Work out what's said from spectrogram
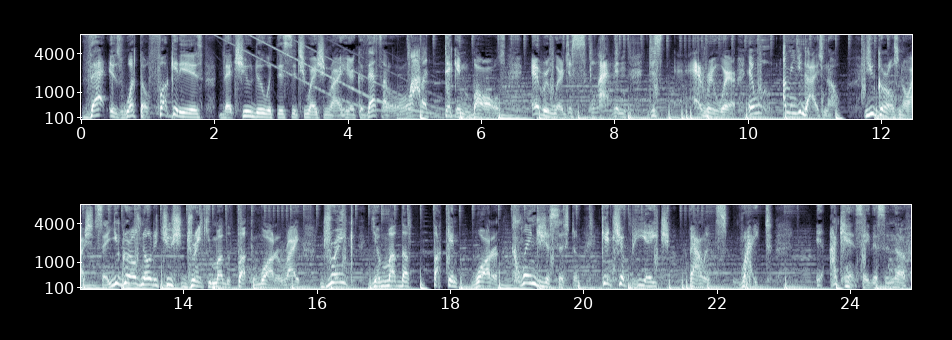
that is what the fuck it is that you do with this situation right here, because that's a lot of dick and balls everywhere, just slapping, just everywhere. And I mean, you guys know. You girls know, I should say. You girls know that you should drink your motherfucking water, right? Drink your motherfucking water. Cleanse your system. Get your pH balance right. I can't say this enough.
